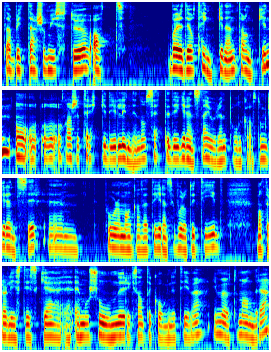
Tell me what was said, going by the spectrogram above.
det, er blitt, det er så mye støv at bare det å tenke den tanken, og, og, og, kanskje trekke de linjene og sette de grensene Jeg gjorde en podkast om grenser. Um, på hvordan man kan sette grenser i forhold til tid, materialistiske eh, emosjoner, det kognitive, i møte med andre.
